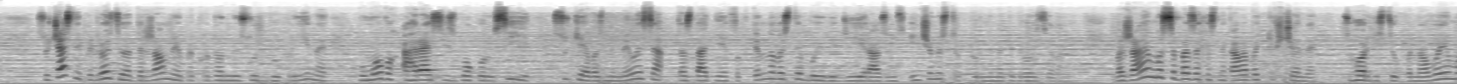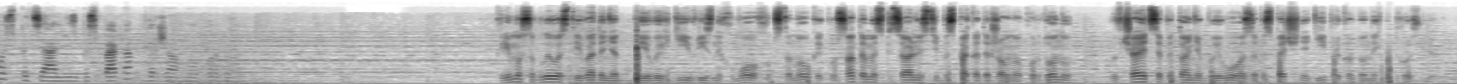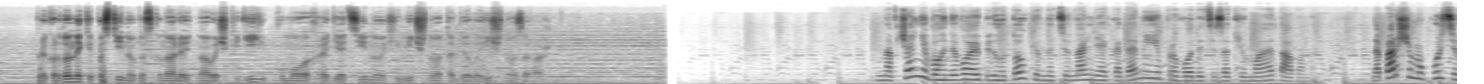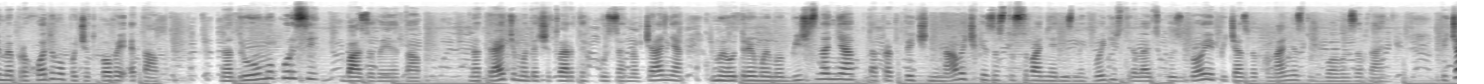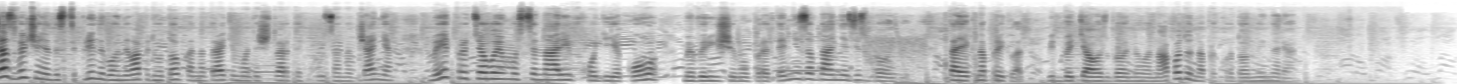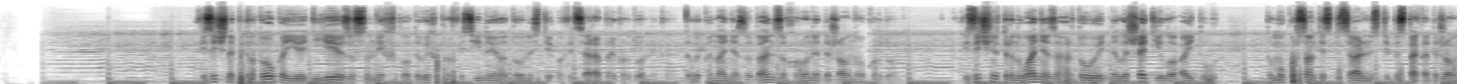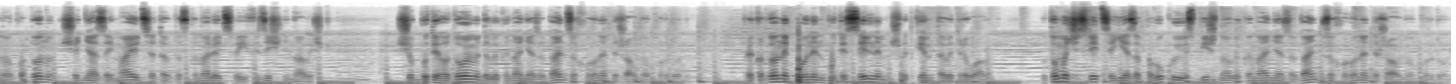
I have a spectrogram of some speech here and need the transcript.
Сучасні підрозділи Державної прикордонної служби України в умовах агресії з боку Росії суттєво змінилися та здатні ефективно вести бойові дії разом з іншими структурними підрозділами. Вважаємо себе захисниками батьківщини, з гордістю опановуємо спеціальність безпека державного кордону. Крім особливостей ведення бойових дій в різних умовах обстановки, курсантами спеціальності безпека державного кордону вивчається питання бойового забезпечення дій прикордонних підрозділів. Прикордонники постійно вдосконалюють навички дій в умовах радіаційного, хімічного та біологічного зараження. Навчання вогневої підготовки в Національній академії проводиться за трьома етапами. На першому курсі ми проходимо початковий етап, на другому курсі базовий етап. На третьому та четвертих курсах навчання ми отримуємо більш знання та практичні навички застосування різних видів стрілецької зброї під час виконання службових завдань. Під час вивчення дисципліни вогнева підготовка на третьому та четвертих курсах навчання ми відпрацьовуємо сценарій, в ході якого ми вирішуємо оперативні завдання зі зброєю, та як, наприклад, відбиття озброєного нападу на прикордонний наряд. Фізична підготовка є однією з основних складових професійної готовності офіцера-прикордонника до виконання завдань з охорони державного кордону. Фізичні тренування загартовують не лише тіло, а й дух. Тому курсанти спеціальності безпека державного кордону щодня займаються та вдосконалюють свої фізичні навички, щоб бути готовими до виконання завдань з охорони державного кордону. Прикордонник повинен бути сильним, швидким та витривалим. У тому числі це є запорукою успішного виконання завдань з охорони державного кордону.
